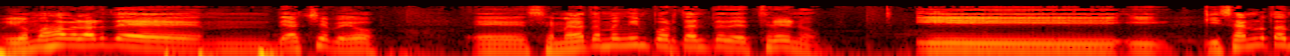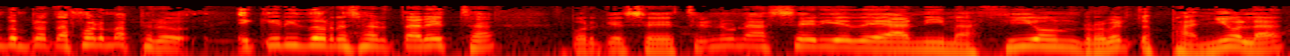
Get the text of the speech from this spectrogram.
Y vamos a hablar de, mm, de HBO. Eh, semana también importante de estreno. Y, y quizás no tanto en plataformas, pero he querido resaltar esta porque se estrena una serie de animación, Roberto, española,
